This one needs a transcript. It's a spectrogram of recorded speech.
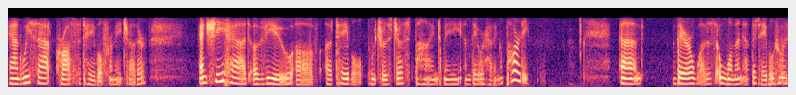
and we sat across the table from each other. And she had a view of a table which was just behind me, and they were having a party. And there was a woman at the table who was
